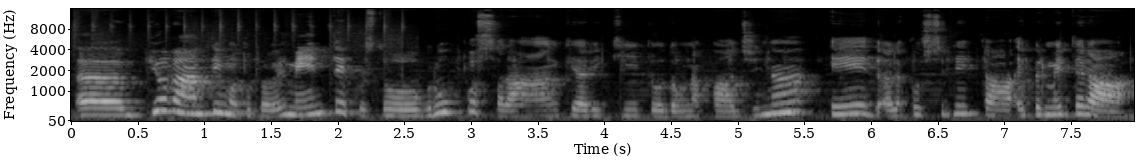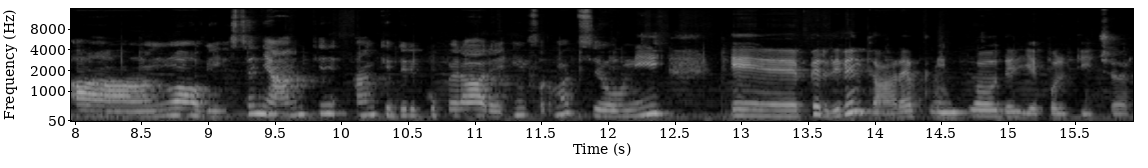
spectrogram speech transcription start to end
Uh, più avanti, molto probabilmente, questo gruppo sarà anche arricchito da una pagina e, e permetterà a nuovi insegnanti anche di recuperare informazioni eh, per diventare appunto degli Apple Teacher.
